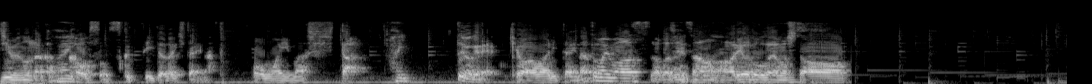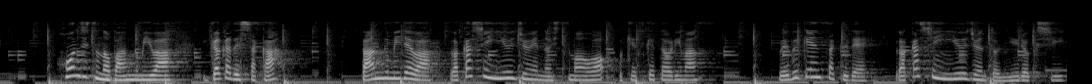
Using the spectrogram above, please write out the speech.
自分の中のカオスを作っていただきたいなと思いました。はい。というわけで、今日は終わりたいなと思います。若新さん、ありがとうございました。本日の番組はいかがでしたか？番組では若新雄純への質問を受け付けておりますウェブ検索で「若新雄純」と入力し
